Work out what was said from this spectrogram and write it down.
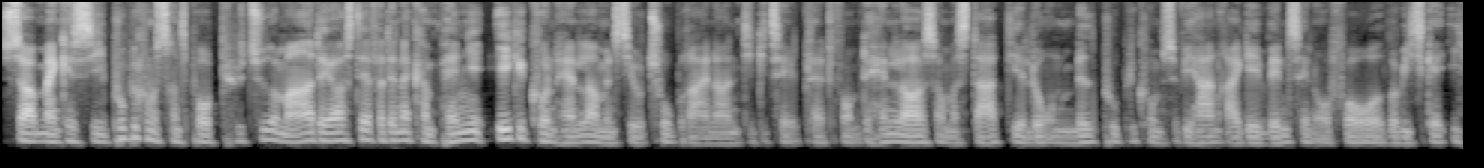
så man kan sige, at publikumstransport betyder meget, det er også derfor, at den her kampagne ikke kun handler om en CO2-beregner og en digital platform. Det handler også om at starte dialogen med publikum, så vi har en række events ind over foråret, hvor vi skal i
